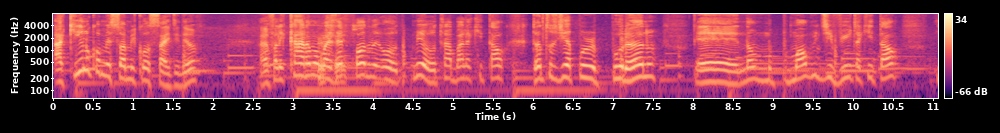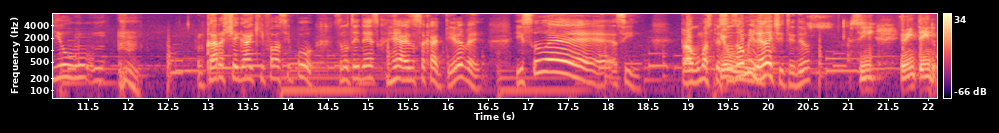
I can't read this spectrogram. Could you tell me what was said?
aquilo começou a me coçar, entendeu? Aí eu falei, caramba, Perfeito. mas é foda? Ô, meu, eu trabalho aqui e tal, tantos dias por, por ano, é, não, mal me divirto aqui e tal. E o um, um, cara chegar aqui e falar assim, pô, você não tem 10 reais nessa carteira, velho. Isso é, assim, para algumas pessoas eu, é humilhante, entendeu? Sim, eu entendo.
